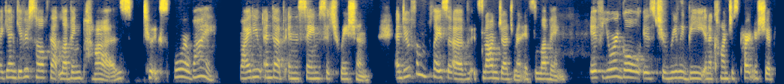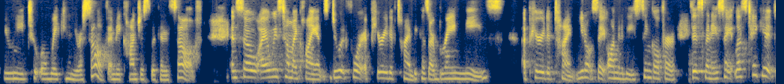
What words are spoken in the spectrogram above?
again, give yourself that loving pause to explore why. Why do you end up in the same situation? And do it from a place of it's non judgment, it's loving. If your goal is to really be in a conscious partnership, you need to awaken yourself and be conscious within self. And so I always tell my clients do it for a period of time because our brain needs a period of time. You don't say, "Oh, I'm going to be single for this many." Say, "Let's take it."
